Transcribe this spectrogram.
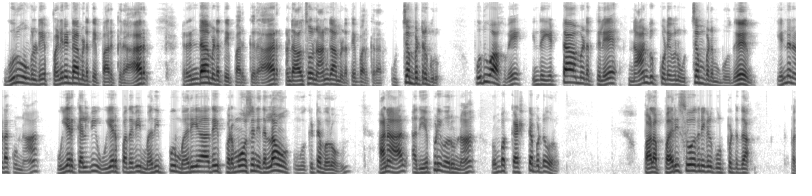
குரு உங்களுடைய பன்னிரெண்டாம் இடத்தை பார்க்கிறார் ரெண்டாம் இடத்தை பார்க்கிறார் அண்ட் ஆல்சோ நான்காம் இடத்தை பார்க்கிறார். உச்சம் பெற்ற குரு. பொதுவாகவே இந்த எட்டாம் இடத்திலே நான்கு குடைவன் உச்சம் படும்போது என்ன நடக்கும்னா உயர்கல்வி உயர் பதவி மதிப்பு மரியாதை ப்ரமோஷன் இதெல்லாம் உங்க- உங்ககிட்ட வரும். ஆனால் அது எப்படி வரும்னா ரொம்ப கஷ்டப்பட்டு வரும். பல பரிசோதனைகளுக்கு உட்பட்டு தான் இப்போ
